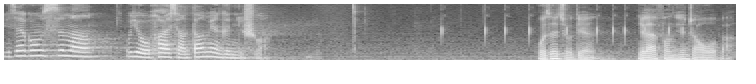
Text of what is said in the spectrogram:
你在公司吗？我有话想当面跟你说。我在酒店，你来房间找我吧。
